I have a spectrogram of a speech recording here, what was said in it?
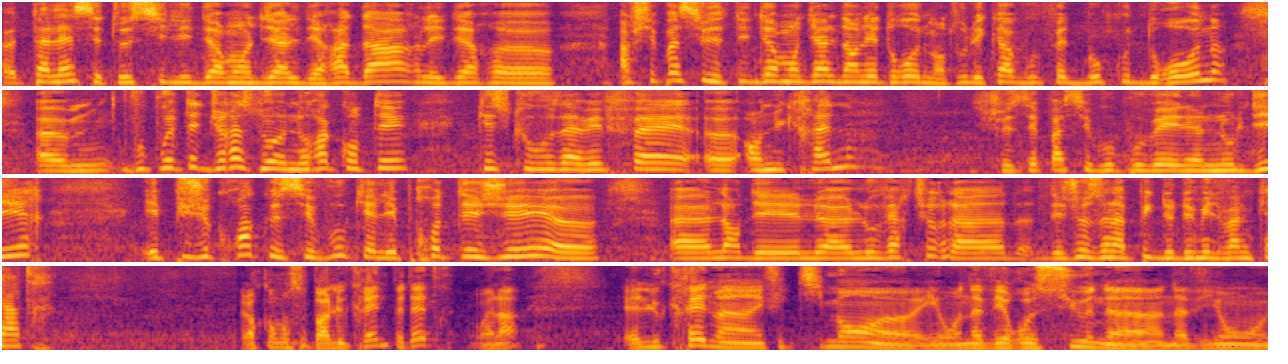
Euh, Thales est aussi leader mondial des radars, leader. Euh... Alors je sais pas si vous êtes leader mondial dans les drones, mais en tous les cas vous faites beaucoup de drones. Euh, vous pouvez peut-être du reste nous, raconter qu'est-ce que vous avez fait en Ukraine? Je ne sais pas si vous pouvez nous le dire. Et puis je crois que c'est vous qui allez protéger lors de l'ouverture des Jeux Olympiques de 2024. Alors commençons par l'Ukraine peut-être? Voilà. L'Ukraine, ben, effectivement, et on avait reçu un avion,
